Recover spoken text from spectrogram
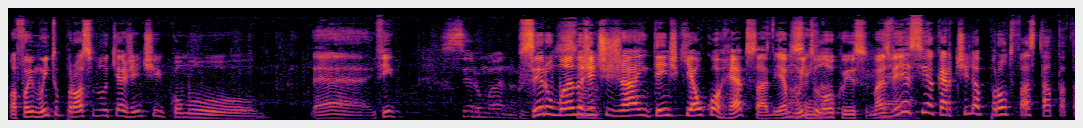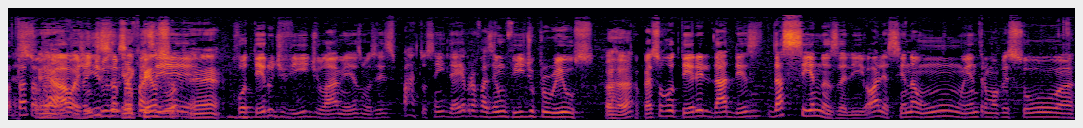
mas foi muito próximo do que a gente como é, enfim, Ser humano. ser humano a gente já entende que é o correto, sabe? É muito Sim. louco isso. Mas vem assim a cartilha pronto, faz tá tá tá tá, tá, surreal, tá, a gente usa pra aqui. penso- fazer é. roteiro de vídeo lá mesmo. Às vezes, pá, tô sem ideia pra fazer um vídeo pro Reels. Aham. Eu peço o roteiro, ele dá desde das cenas ali. Olha, cena 1, entra uma pessoa,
